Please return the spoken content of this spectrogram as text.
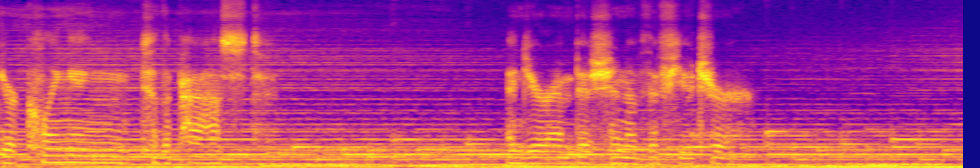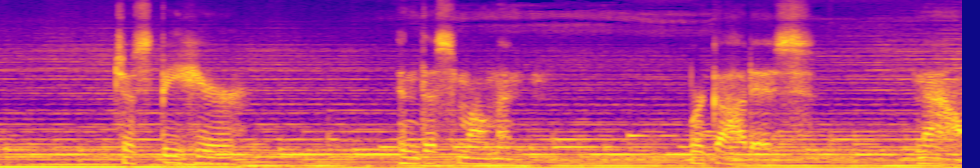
your clinging to the past, and your ambition of the future. Just be here in this moment where God is now.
